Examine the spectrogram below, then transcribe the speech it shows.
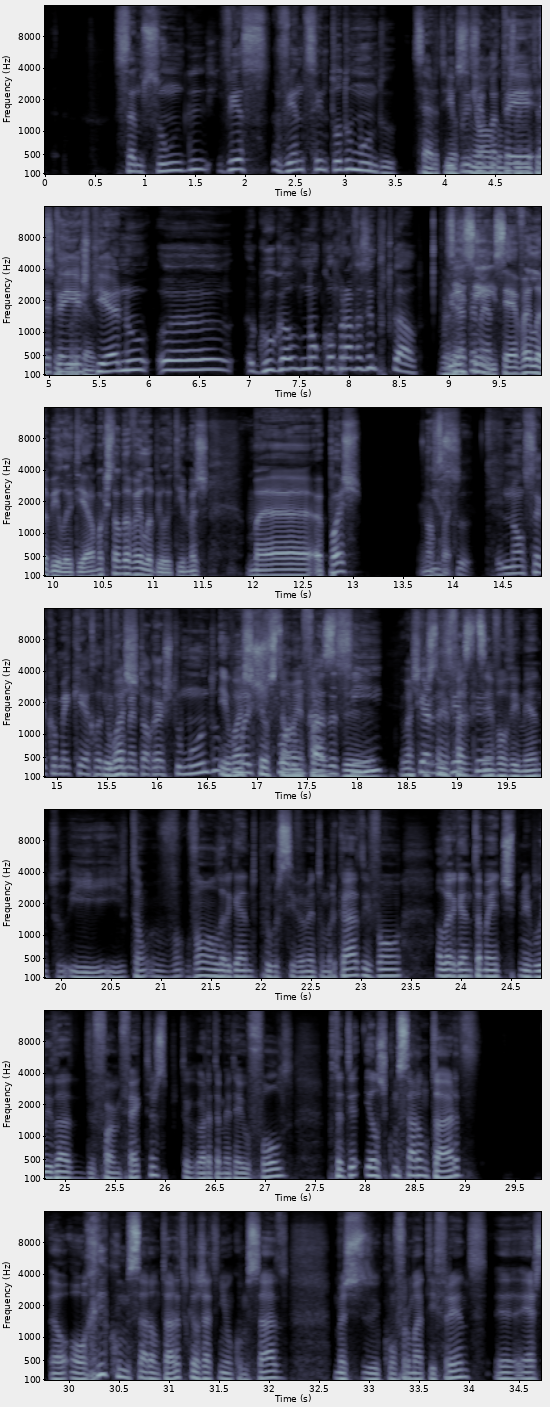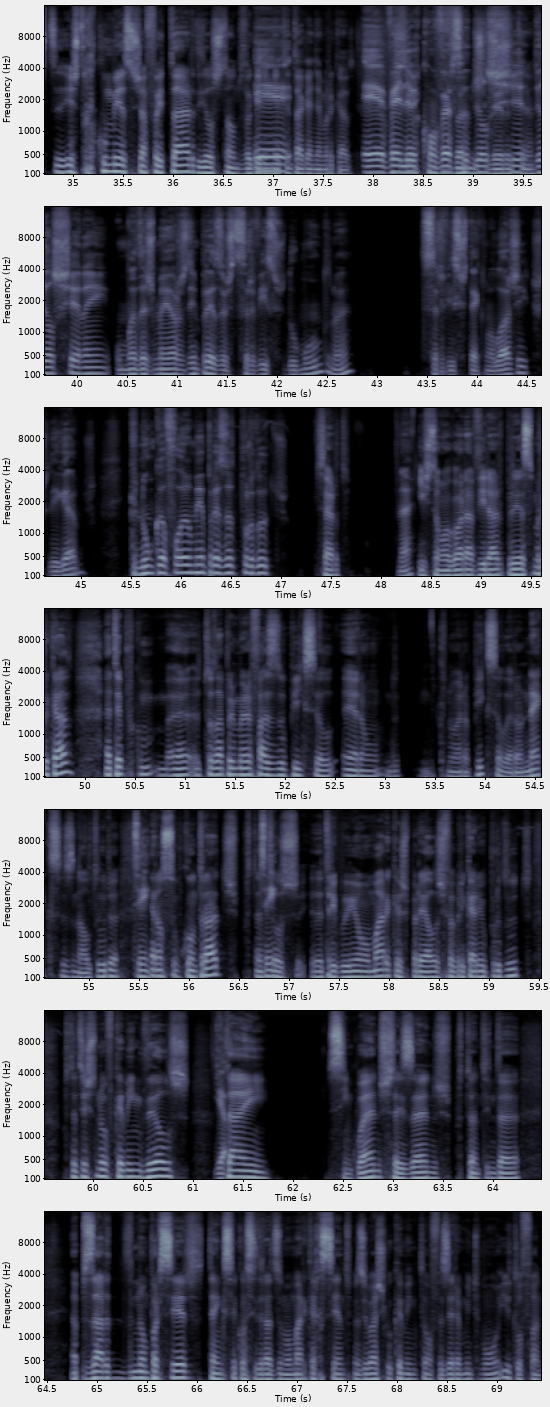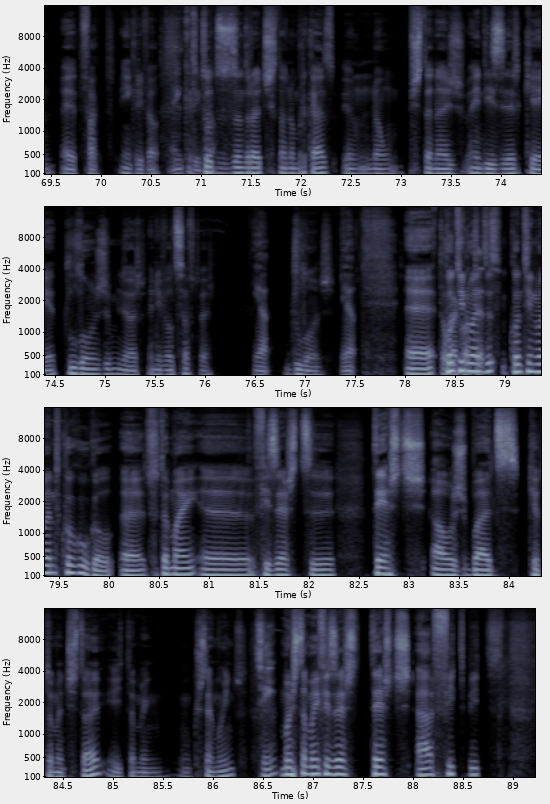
Samsung vê-se- vende-se em todo o mundo. Certo, e E, por exemplo, até, até este ano, eh, a Google não compravas em Portugal. Sim, sim, isso é availability, é uma questão de availability, mas, mas pois, não sei. Isso, não sei como é que é relativamente acho- ao resto do mundo, Eu mas acho que eles estão um em fase assim, de, eu acho que estão em fase de que- desenvolvimento e, e vão alargando progressivamente o mercado e vão alargando também a disponibilidade de form factors, porque agora também tem o Fold. Portanto, eles começaram tarde, ou, ou recomeçaram tarde, porque eles já tinham começado, mas eh, com um formato diferente. Eh, Este, este recomeço já foi tarde e eles estão devagarinho É- a tentar ganhar mercado. É a velha conversa deles, deles serem uma das maiores empresas de serviços do mundo, não é? De serviços tecnológicos, digamos, que nunca foi uma empresa de produtos. Certo. Né? E estão agora a virar para esse mercado, até porque uh, toda a primeira fase do Pixel eram, que não era Pixel, eram Nexus na altura, Sim. eram subcontratos, portanto Sim. eles atribuíam a marcas para elas fabricarem o produto. Portanto, este novo caminho deles Yeah. tem 5 anos, 6 anos, portanto, ainda, apesar de não parecer, tem que ser considerados uma marca recente, mas eu acho que o caminho que estão a fazer é muito bom e o telefone é de facto incrível. É De incrível. todos os Androids que estão no mercado, eu não pestanejo em dizer que é de longe o melhor a nível de software. Yeah. De longe. Yeah. Uh, continuando, continuando com a Google, uh, tu também uh, fizeste testes aos Buds que eu também testei e também gostei muito, Sim, mas também fizeste testes à Fitbit.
